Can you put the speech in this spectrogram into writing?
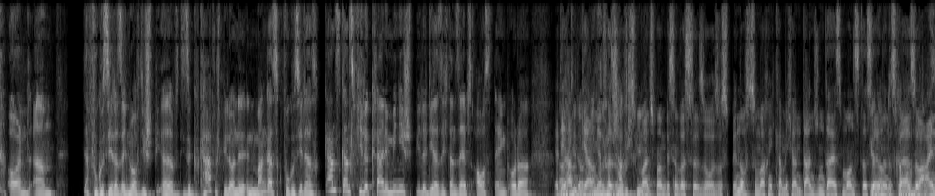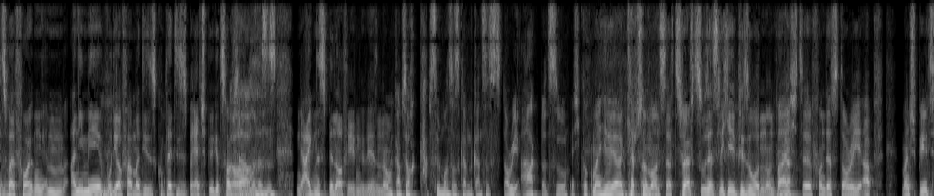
Und ähm, da fokussiert er sich nur auf, die Spie äh, auf diese Kartenspiele und in, Mangas fokussiert er ganz, ganz viele kleine Minispiele, die er sich dann selbst ausdenkt oder Ja, die äh, haben, die haben ja nachfolgen, versucht, manchmal ein bisschen was, äh, so, so Spin-offs zu machen. Ich kann mich an Dungeon Dice Monsters Genau, erinnern. das Das, war ja so ein, zwei Folgen im Anime, wo die auf einmal dieses komplett dieses Brettspiel gezockt Oh. haben und das ist ein eigenes Spin-off eben gewesen, ne? Da gab's ja auch Kapselmonster, es gab eine ganze Story-Arc dazu. Ich guck mal hier, ja, Capsule Monster. Zwölf zusätzliche Episoden und weicht äh, von der Story ab. Man spielt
